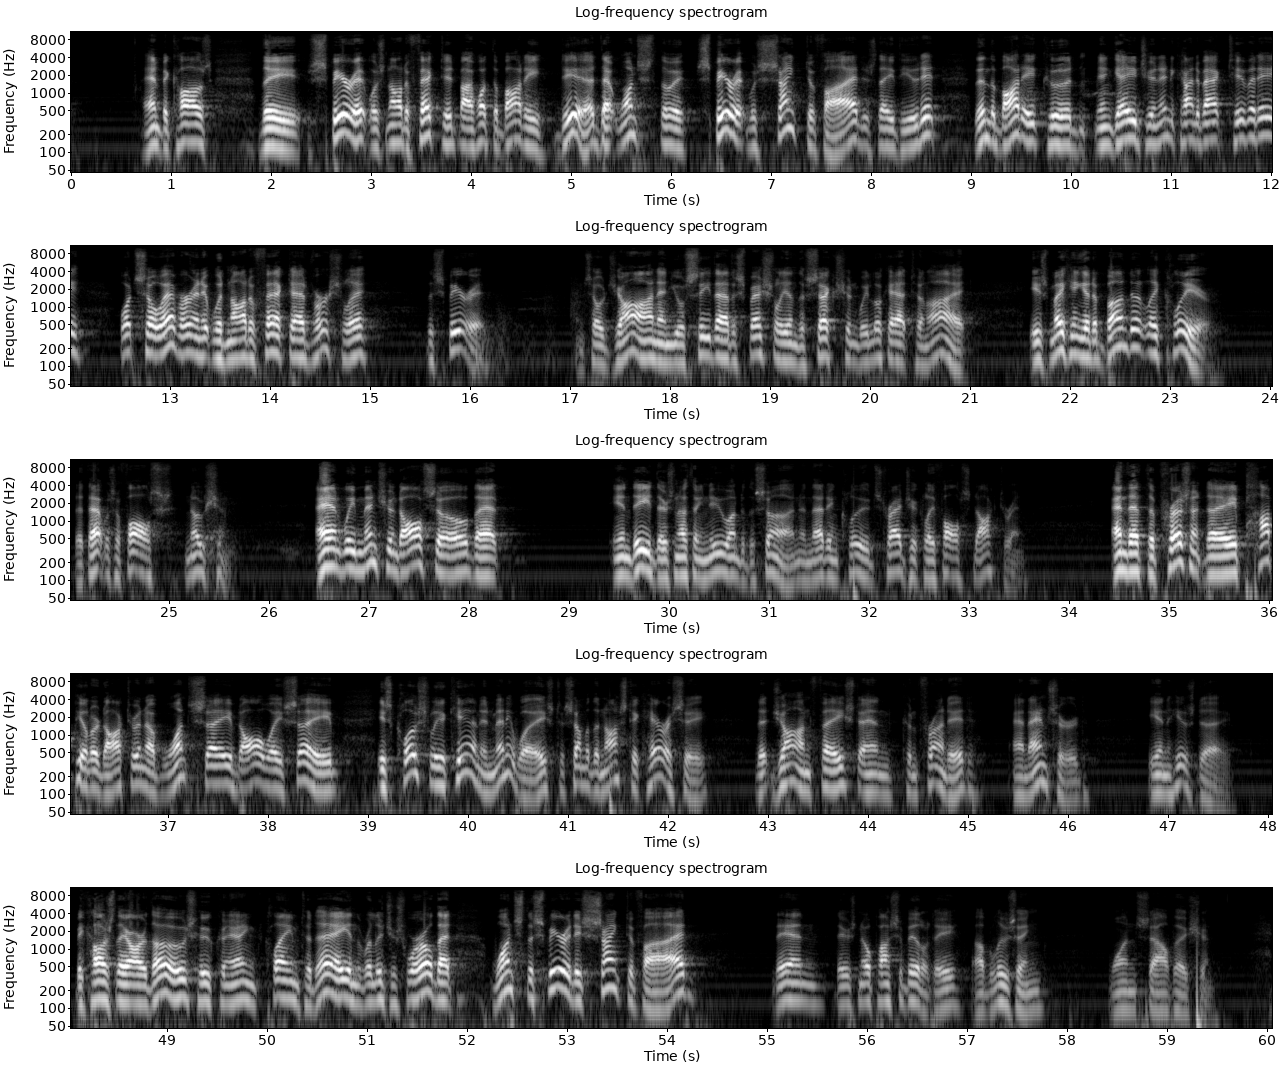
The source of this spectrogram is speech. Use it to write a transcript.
and because the spirit was not affected by what the body did, that once the spirit was sanctified, as they viewed it, then the body could engage in any kind of activity whatsoever, and it would not affect adversely the spirit. And so, John, and you'll see that especially in the section we look at tonight, is making it abundantly clear that that was a false notion. And we mentioned also that indeed there's nothing new under the sun, and that includes tragically false doctrine. And that the present day popular doctrine of once saved, always saved is closely akin in many ways to some of the Gnostic heresy that John faced and confronted and answered in his day. Because there are those who claim today in the religious world that once the Spirit is sanctified, then there's no possibility of losing one's salvation.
